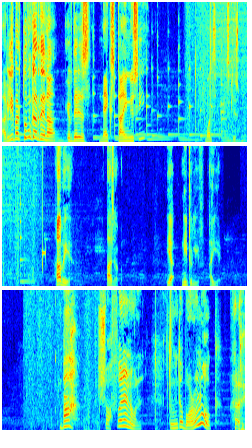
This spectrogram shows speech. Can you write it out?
अगली बार तुम कर देना if there is next time you see. One second, excuse me. हाँ भैया आ जाओ या नीड टू लीव आइए বাহ শফার এন্ড অল তুমি তো বড় লোক अरे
